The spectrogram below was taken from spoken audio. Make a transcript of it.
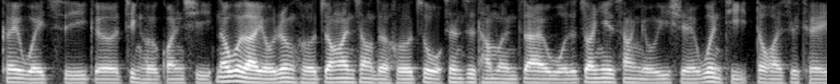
可以维持一个竞合关系。那未来有任何专案上的合作，甚至他们在我的专业上有一些问题，都还是可以。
